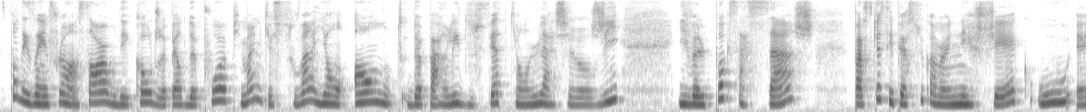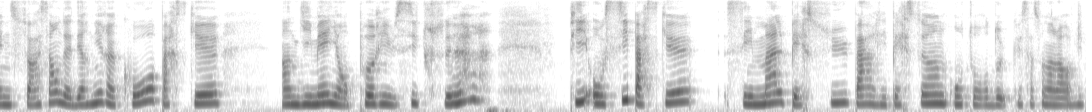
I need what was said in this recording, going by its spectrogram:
C'est pas des influenceurs ou des coachs de perte de poids, puis même que souvent, ils ont honte de parler du fait qu'ils ont eu la chirurgie, ils veulent pas que ça se sache, parce que c'est perçu comme un échec ou une situation de dernier recours parce que, entre guillemets, ils n'ont pas réussi tout seuls. Puis aussi parce que c'est mal perçu par les personnes autour d'eux, que ce soit dans leur vie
